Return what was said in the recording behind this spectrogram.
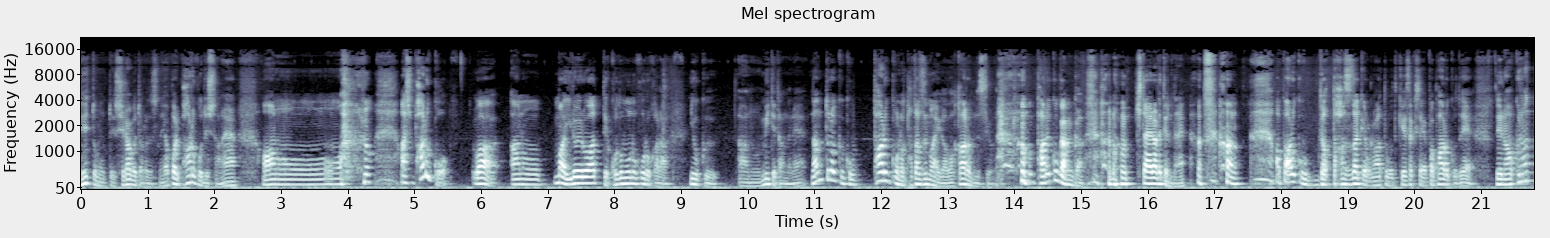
えっと思って調べたらですねやっぱりパルコでしたね。あのー、あのパルコはあのまあいろいろあって子供の頃からよくあの見てたんでね。なんとなくこうパルコの佇まいがわかるんですよ パルコ感があの鍛えられてるんだね。あのあパルコだったはずだけどなと思って検索したらやっぱパルコで。でなくなっ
